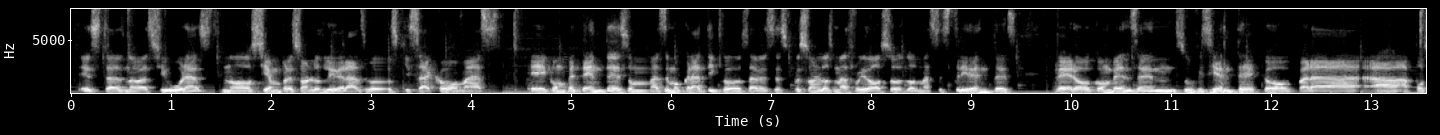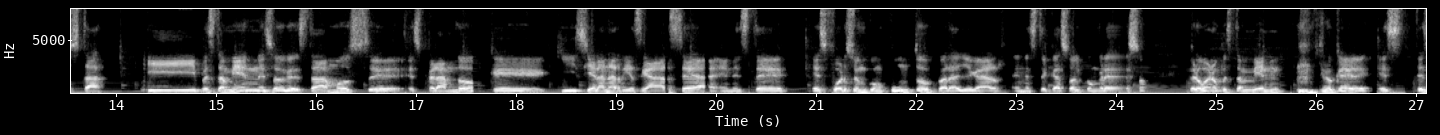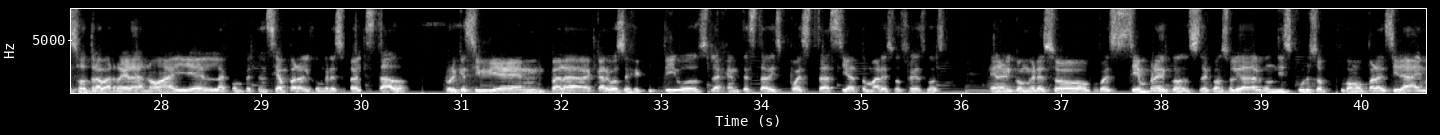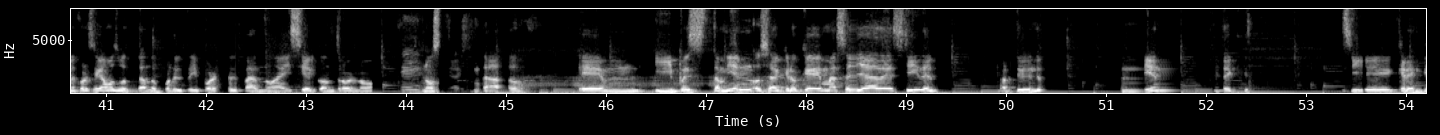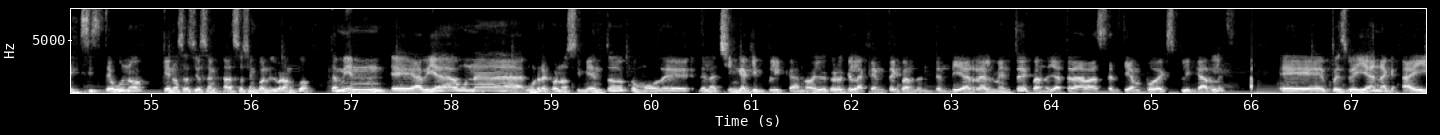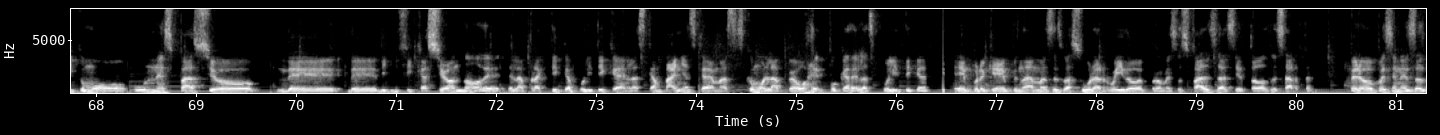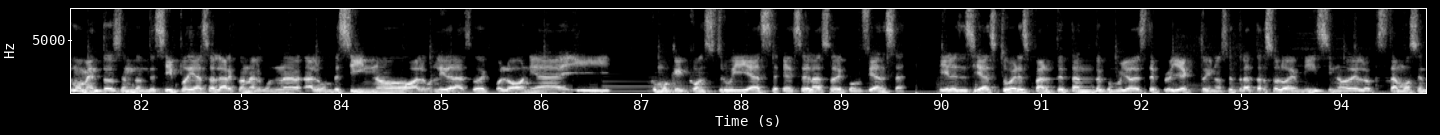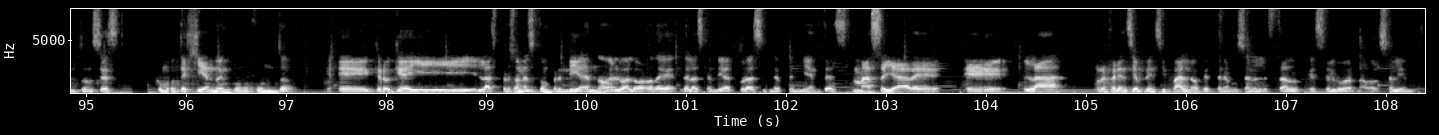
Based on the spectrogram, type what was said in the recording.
estas nuevas figuras. No siempre son los liderazgos quizá como más eh, competentes o más democráticos, a veces pues son los más ruidosos, los más estridentes, pero convencen suficiente como para apostar. Y pues también eso estábamos eh, esperando que quisieran arriesgarse en este esfuerzo en conjunto para llegar, en este caso, al Congreso. Pero bueno, pues también creo que es, otra barrera, ¿no? Ahí la competencia para el Congreso del Estado, porque si bien para cargos ejecutivos la gente está dispuesta así a tomar esos riesgos, en el Congreso pues siempre se consolida algún discurso como para decir, ay, mejor sigamos votando por el PRI por el PAN, ¿no? Ahí sí el control no, no se ha quitado. Em, y pues también, o sea, creo que más allá de sí, del Partido Independiente, que si creen que existe uno, que nos asocian, asocian con el Bronco. También eh, había una, un reconocimiento como de, de, la chinga que implica, ¿no? Yo creo que la gente cuando entendía realmente, cuando ya te dabas el tiempo de explicarles, eh, pues veían ahí como un espacio de, de dignificación, ¿no? De, de, la práctica política en las campañas, que además es como la peor época de las políticas, eh, porque pues nada más es basura, ruido, promesas falsas y a todos les. Pero pues en esos momentos en donde sí podías hablar con algún vecino o algún liderazgo de colonia y como que construías ese lazo de confianza y les decías, tú eres parte tanto como yo de este proyecto y no se trata solo de mí, sino de lo que estamos entonces como tejiendo en conjunto. Eh, creo que ahí las personas comprendían ¿no? el valor de, de, las candidaturas independientes, más allá de eh, la referencia principal ¿no? que tenemos en el Estado, que es el gobernador saliente.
